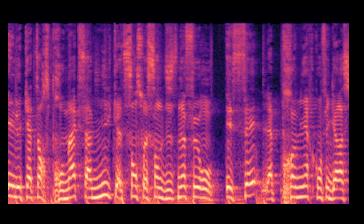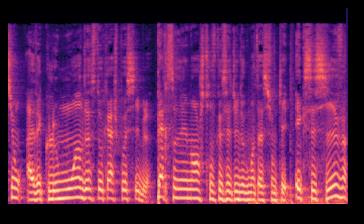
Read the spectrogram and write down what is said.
Et le 14 Pro Max à 1479 euros. Et c'est la première configuration avec le moins de stockage possible. Personnellement, je trouve que c'est une augmentation qui est excessive.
